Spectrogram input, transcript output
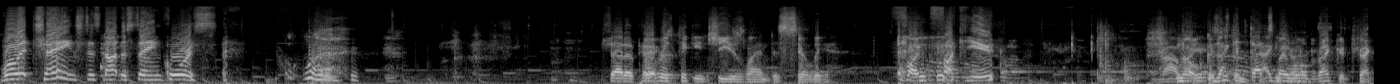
Well, it changed. It's not the same course. Shadow pick. Whoever's picking Cheeseland is silly. Fuck, fuck you. Wow, No, because I picking can. That's my Maggie world record track,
